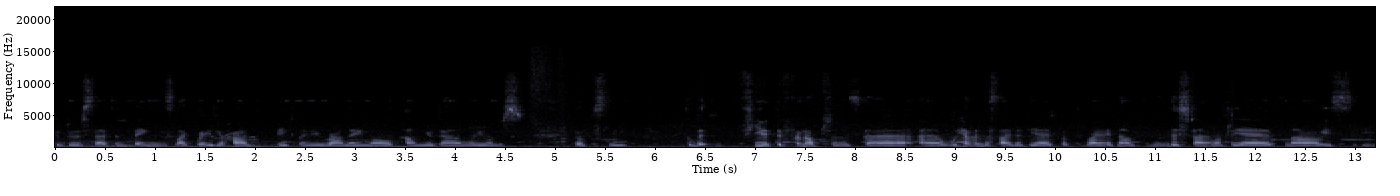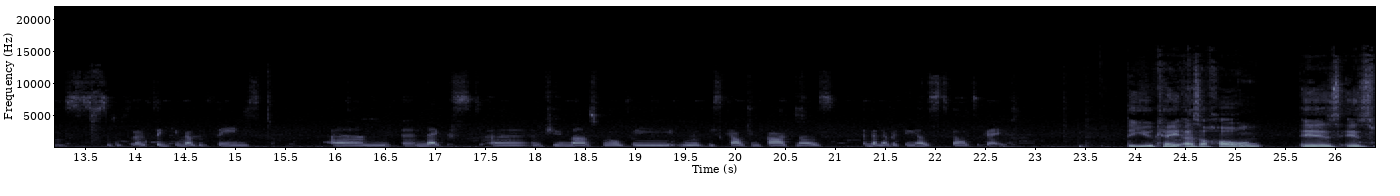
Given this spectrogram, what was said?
to do certain things like raise your heartbeat when you're running or calm you down when you want to to sleep. So the few different options there. Uh, we haven't decided yet, but right now, this time of the year now is, is sort of uh, thinking about the themes um, next uh, few months we'll be we will be scouting partners, and then everything else starts again. The UK as a whole is is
